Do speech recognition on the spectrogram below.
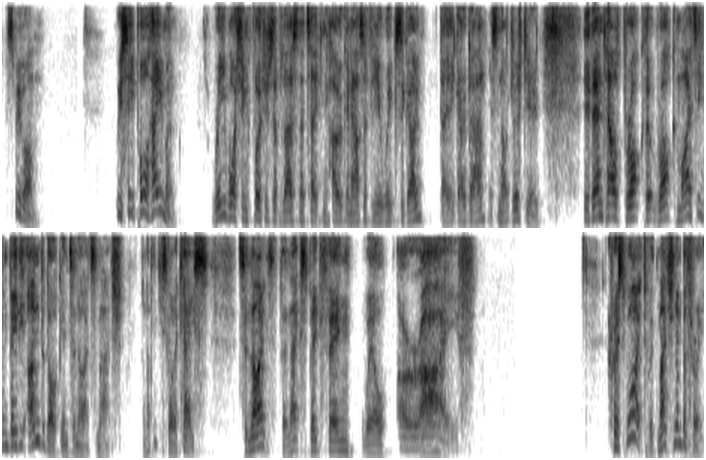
Let's move on. We see Paul Heyman rewatching footage of Lesnar taking Hogan out a few weeks ago. There you go, Dan. It's not just you. He then tells Brock that Rock might even be the underdog in tonight's match. And I think he's got a case. Tonight, the next big thing will arrive. Chris White with match number three.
